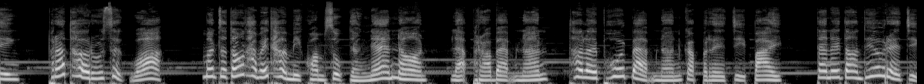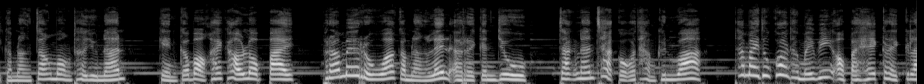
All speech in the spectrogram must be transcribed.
ริง ๆ เพราะเธอรู้สึกว่ามันจะต้องทำให้เธอมีความสุขอย่างแน่นอน และเพราะแบบนั้นเธอเลยพูดแบบนั้นกับเรจิไป แต่ในตอนที่เรจิกำลังจ้องมองเธออยู่นั้น เกนก็บอกให้เขาหลบไป เพราะไม่รู้ว่ากำลังเล่นอะไรกันอยู่ จากนั้นชาโกก็ถามขึ้นว่าทำไมทุกคนถึงไม่วิ่งออกไปให้ไกล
